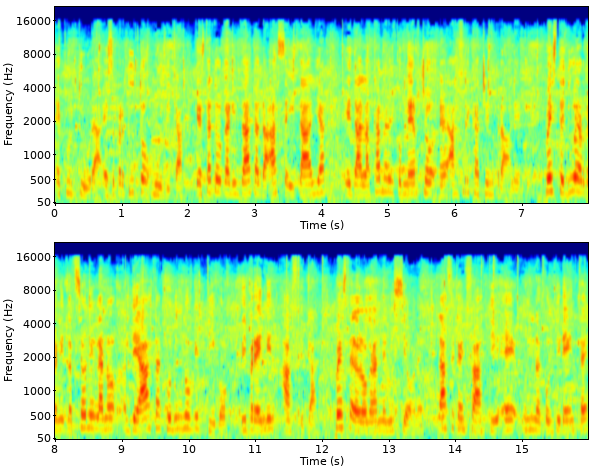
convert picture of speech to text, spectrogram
e cultura e soprattutto musica, che è stata organizzata da Asse Italia e dalla Camera di Commercio eh, Africa Centrale. Queste due organizzazioni l'hanno ideata con un obiettivo, Rebranding Africa. Questa è la loro grande missione. L'Africa infatti è un continente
